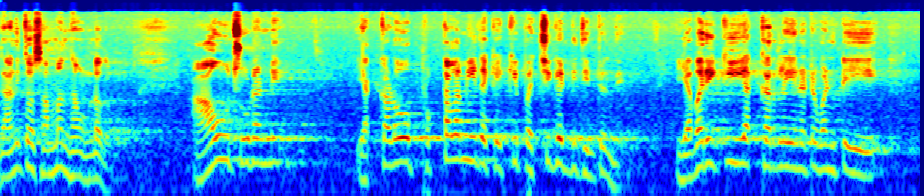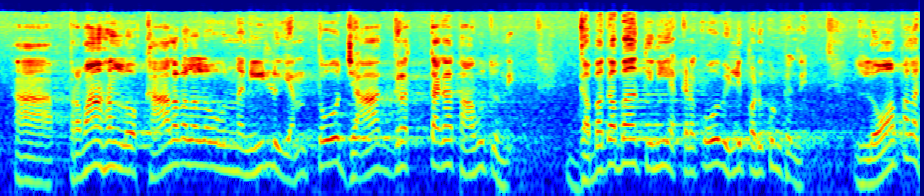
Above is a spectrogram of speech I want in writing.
దానితో సంబంధం ఉండదు. ఆవు చూడండి ఎక్కడో పుట్టల మీదకెక్కి పచ్చిగడ్డి తింటుంది. ఎవరికీ ఎక్కర్లేనటువంటి ఆ ప్రవాహంలో కాలవలలో ఉన్న నీళ్ళు ఎంతో జాగ్రత్తగా తాగుతుంది. గబగబా తిని ఎక్కడికో వెళ్ళి పడుకుంటుంది. లోపల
